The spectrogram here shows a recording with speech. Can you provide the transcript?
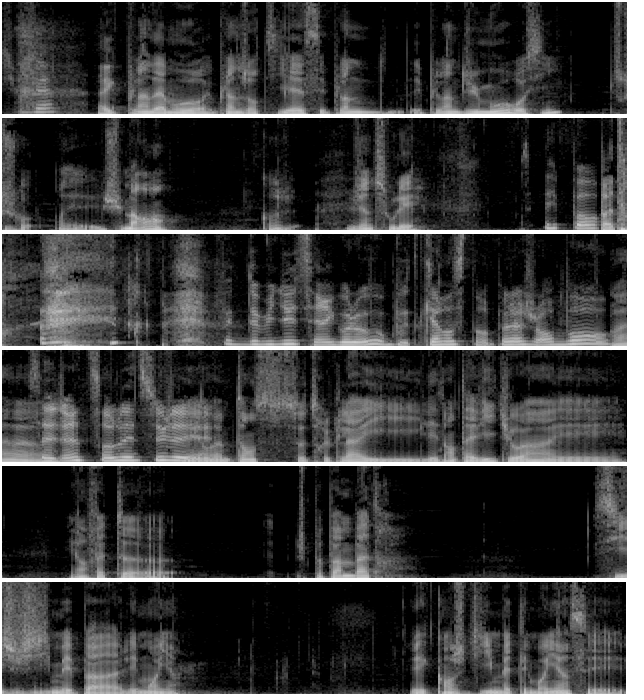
Super. Avec plein d'amour et plein de gentillesse et plein de- et plein d'humour aussi. Parce que je, suis marrant quand je, je viens de saouler. Ça dépend. Pas trop. Au fait, deux minutes, c'est rigolo. Au bout de 15, t'es un peu là, genre bon. Ouais, ouais, Ça ouais. dirait de changer de sujet. Mais en même temps, ce truc-là, il, il est dans ta vie, tu vois, et, et en fait, euh, je peux pas me battre si j'y mets pas les moyens. Et quand je dis mettre les moyens, c'est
